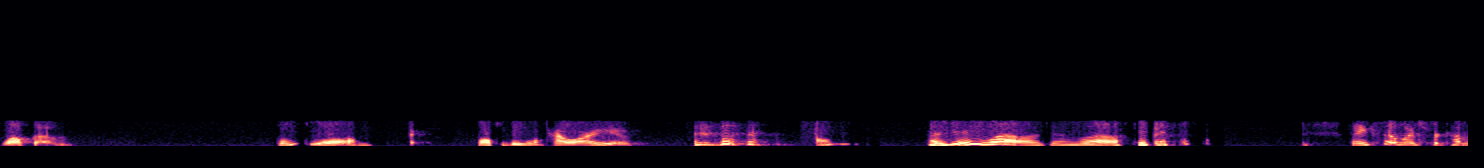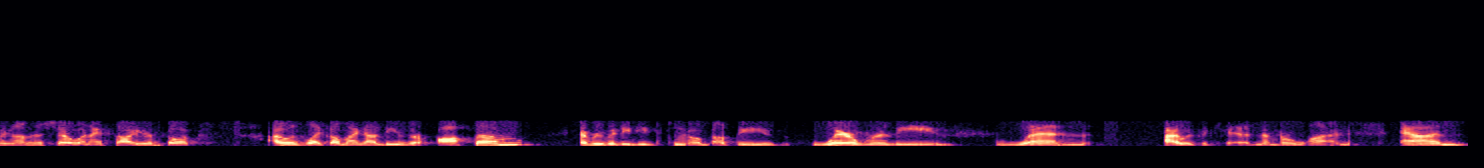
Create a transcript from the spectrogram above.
welcome. Thank you. Glad to be here. How are you? I'm doing well. I'm doing well. Thanks so much for coming on the show. When I saw your books, I was like, oh my God, these are awesome. Everybody needs to know about these. Where were these when I was a kid, number one? And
